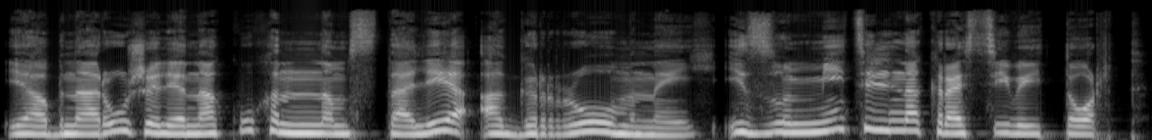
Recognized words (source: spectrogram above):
И обнаружили на кухонном столе огромный, изумительно красивый торт,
